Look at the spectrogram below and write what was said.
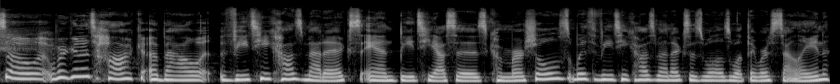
so we're going to talk about VT Cosmetics and BTS's commercials with VT Cosmetics as well as what they were selling.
